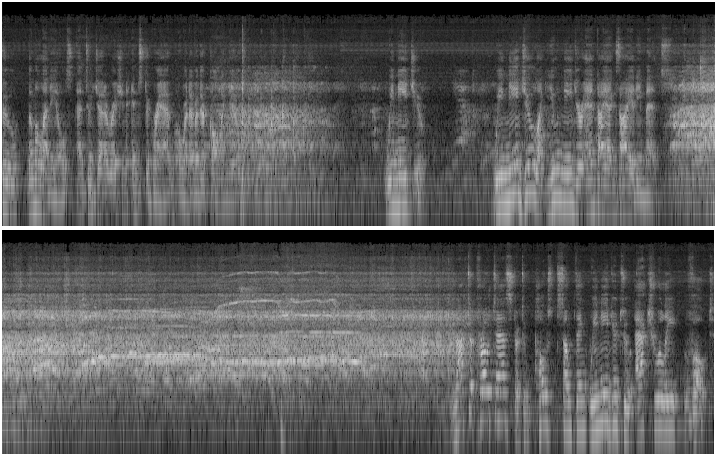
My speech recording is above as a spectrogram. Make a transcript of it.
to the millennials and to Generation Instagram, or whatever they're calling you. We need you. We need you like you need your anti anxiety meds. Not to protest or to post something. We need you to actually vote.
